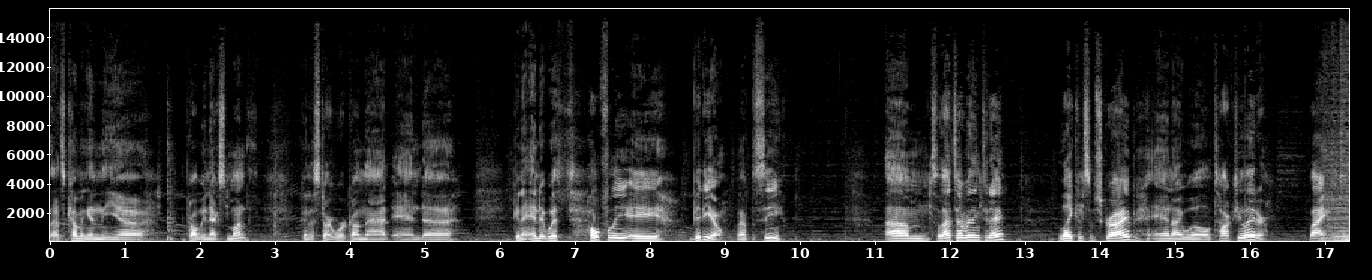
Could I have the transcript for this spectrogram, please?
that's coming in the uh, probably next month. Going to start work on that and uh, going to end it with hopefully a video. We'll have to see. Um, so that's everything today. Like and subscribe, and I will talk to you later. Bye.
